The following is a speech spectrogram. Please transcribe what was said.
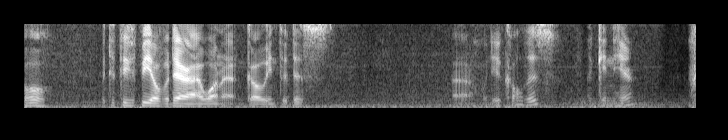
Oh, with the TVP over there, I want to go into this. Uh, what do you call this? Like in here?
